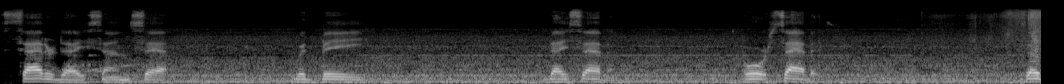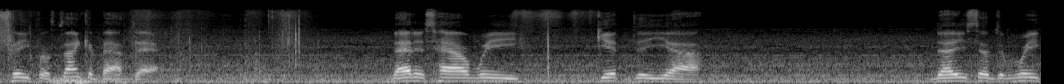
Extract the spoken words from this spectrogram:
Saturday sunset would be day seven or Sabbath. So people think about that. That is how we get the uh, days of the week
